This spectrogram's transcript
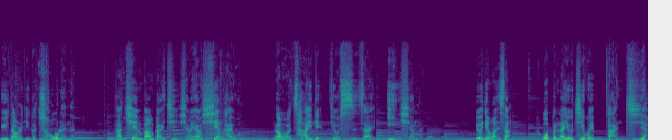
遇到了一个仇人呢。”他千方百计想要陷害我，让我差一点就死在异乡了。有一天晚上，我本来有机会反击呀，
